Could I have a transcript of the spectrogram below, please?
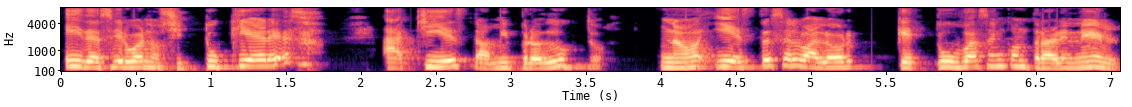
y decir, bueno, si tú quieres, aquí está mi producto, ¿no? Y este es el valor que tú vas a encontrar en él.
